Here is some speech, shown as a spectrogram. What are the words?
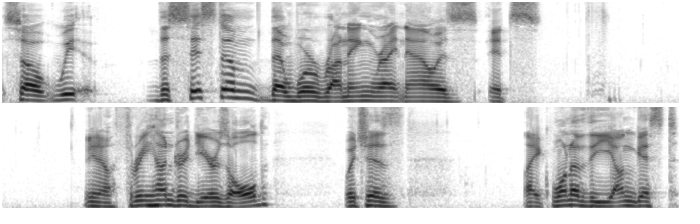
so we the system that we're running right now is it's you know 300 years old, which is like one of the youngest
